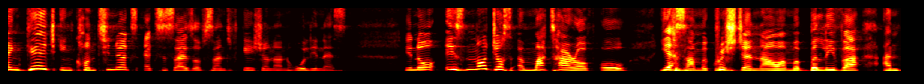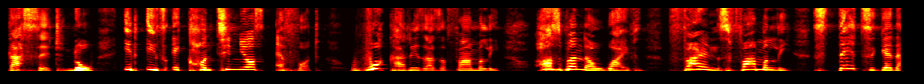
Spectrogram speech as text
engage in continuous exercise of sanctification and holiness. You know, it's not just a matter of, oh, yes, I'm a Christian now, I'm a believer, and that's it. No, it is a continuous effort. Work at it as a family, husband and wife, friends, family. Stay together.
